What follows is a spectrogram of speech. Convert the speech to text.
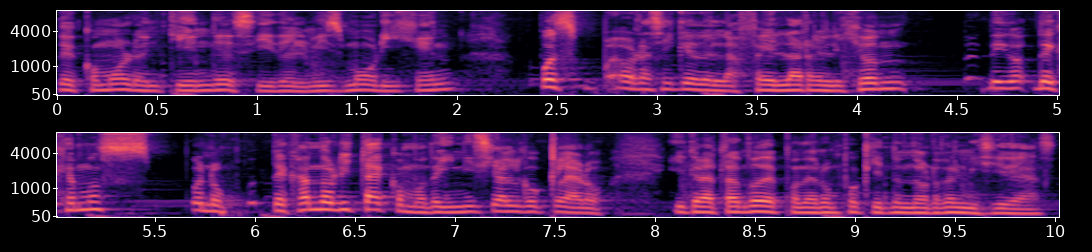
de, cómo lo entiendes y del mismo origen, pues ahora sí que de la fe y la religión, digo, dejemos, bueno, dejando ahorita como de inicio algo claro y tratando de poner un poquito en orden mis ideas.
